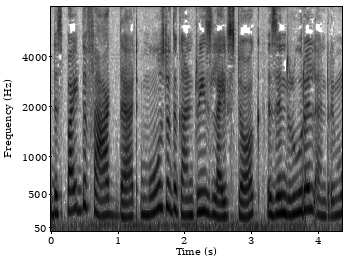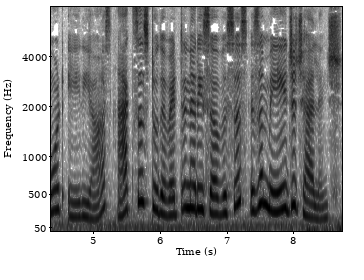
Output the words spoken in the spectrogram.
Despite the fact that most of the country's livestock is in rural and remote areas, access to the veterinary services is a major challenge.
